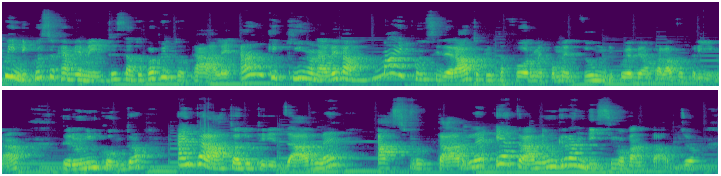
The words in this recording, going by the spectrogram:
Quindi questo cambiamento è stato proprio totale. Anche chi non aveva mai considerato piattaforme come Zoom, di cui abbiamo parlato prima, per un incontro, ha imparato ad utilizzarle, a sfruttarle e a trarne un grandissimo vantaggio.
